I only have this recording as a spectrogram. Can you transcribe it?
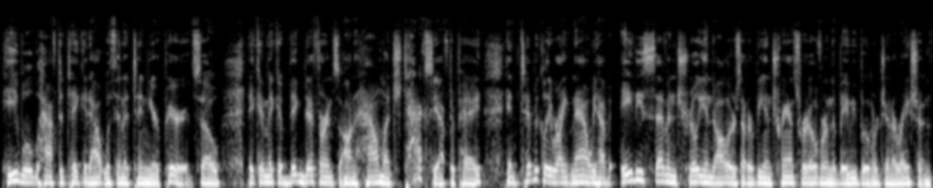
he will have to take it out within a 10 year period. So it can make a big difference on how much tax you have to pay. And typically right now we have $87 trillion that are being transferred over in the baby boomer generation.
